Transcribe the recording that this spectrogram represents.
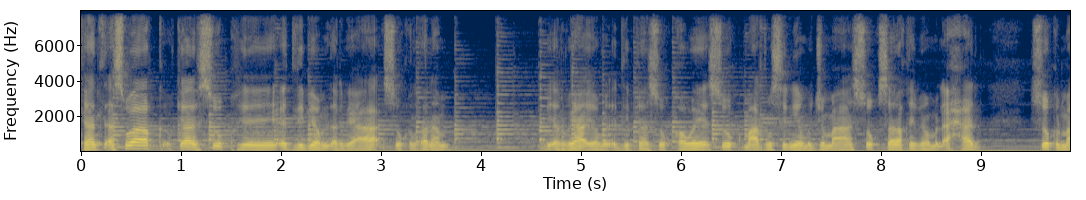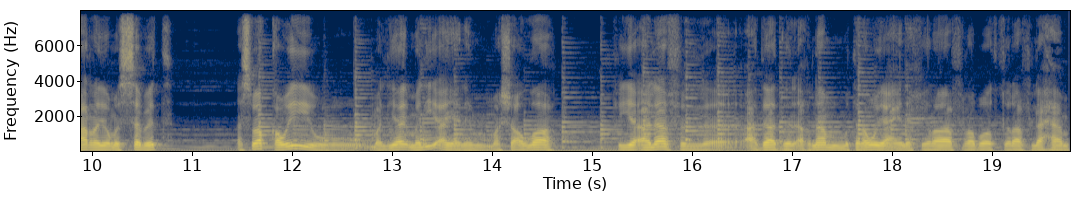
كانت الأسواق كان السوق في إدلب يوم الأربعاء سوق الغنم بأربعاء يوم ادلب كان سوق قوي سوق معرض مصري يوم الجمعة سوق سراقي يوم الأحد سوق المعرة يوم السبت. أسواق قويه ومليئه يعني ما شاء الله. فيها آلاف الأعداد من الأغنام المتنوعة يعني خراف ربط خراف لحم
